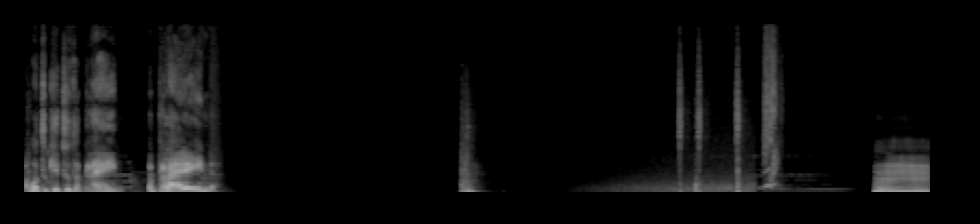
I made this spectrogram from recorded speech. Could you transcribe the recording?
I want to get to the plane. The plane! Hmm.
